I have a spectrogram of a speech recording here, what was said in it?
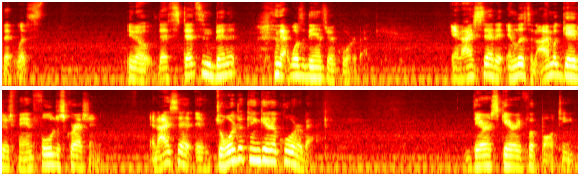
that was, you know, that Stetson Bennett, that wasn't the answer at quarterback. And I said it, and listen, I'm a Gators fan, full discretion. And I said, if Georgia can get a quarterback, they're a scary football team.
